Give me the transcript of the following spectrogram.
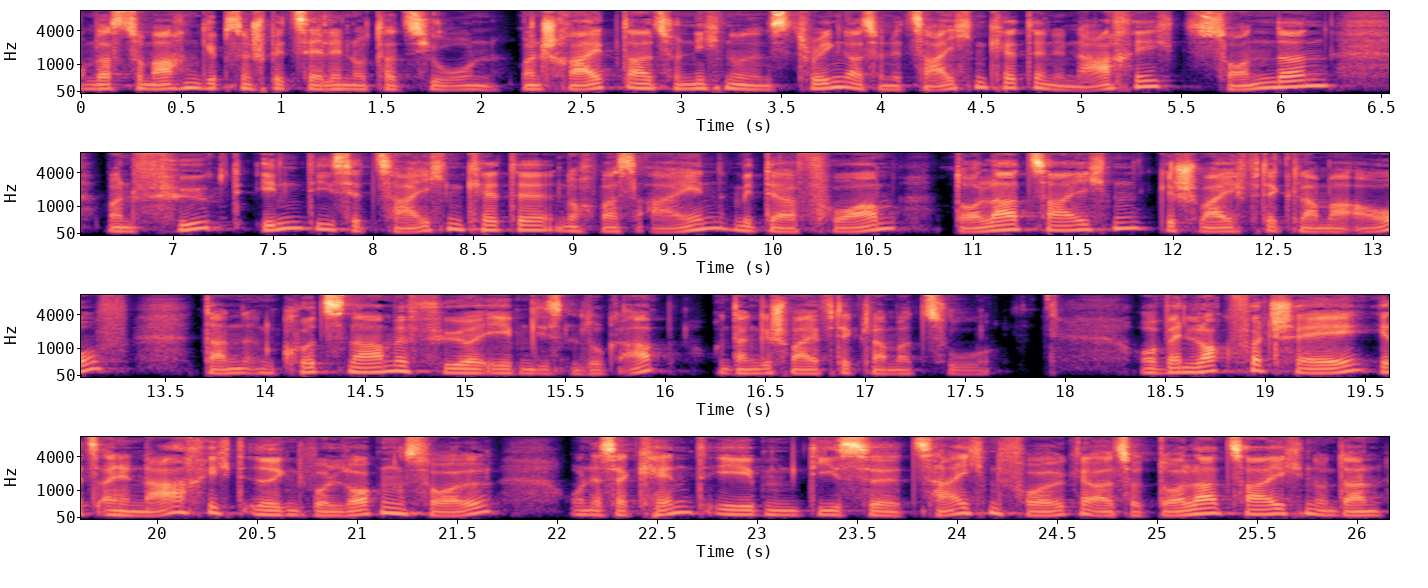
Um das zu machen, gibt es eine spezielle Notation. Man schreibt also nicht nur einen String, also eine Zeichenkette, eine Nachricht, sondern man fügt in diese Zeichenkette noch was ein mit der Form Dollarzeichen, geschweifte Klammer auf, dann ein Kurzname für eben diesen Lookup und dann geschweifte Klammer zu. Und wenn Log4j jetzt eine Nachricht irgendwo loggen soll und es erkennt eben diese Zeichenfolge, also Dollarzeichen und dann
